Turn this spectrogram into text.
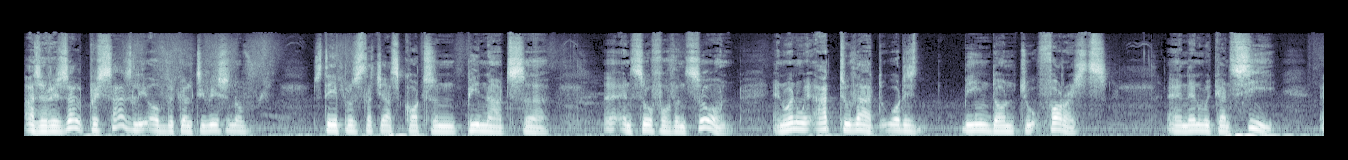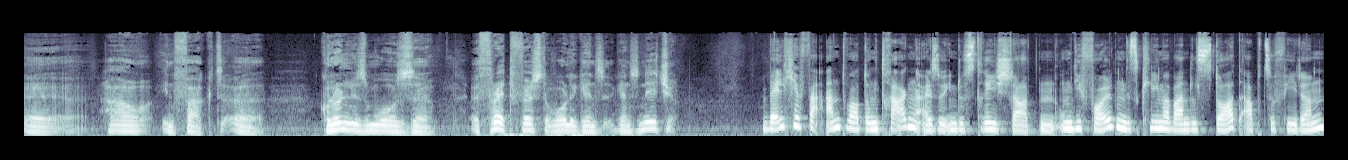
as a result, precisely of the cultivation of staples such as cotton, peanuts, uh, and so forth and so on. And when we add to that what is being done to forests, and then we can see uh, how, in fact, uh, colonialism was uh, a threat, first of all, against, against nature. Welche Verantwortung tragen also Industriestaaten, um die Folgen des Klimawandels dort abzufedern,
